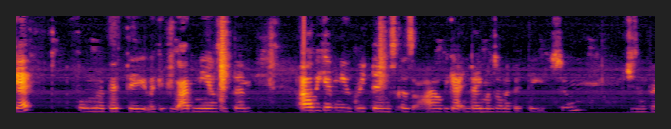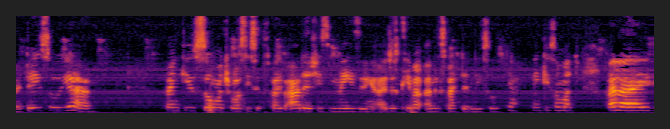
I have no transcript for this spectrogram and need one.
gift for my birthday, like if you add me or something, I'll be giving you greetings because I'll be getting diamonds on my birthday soon, which is in five days. So yeah, thank you so much, Rossi65 added. She's amazing. I just came up unexpectedly. So yeah, thank you so much. Bye.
